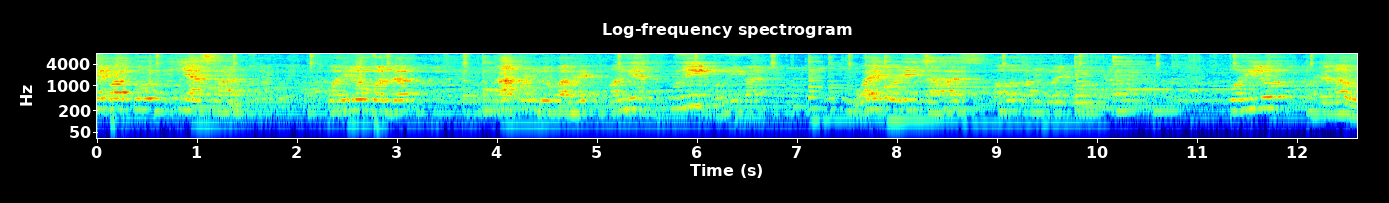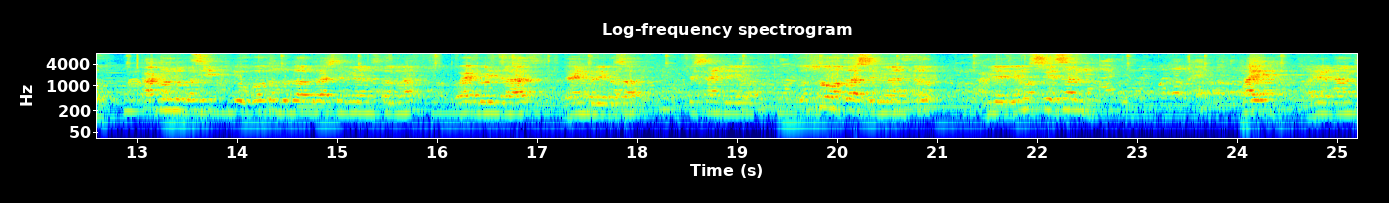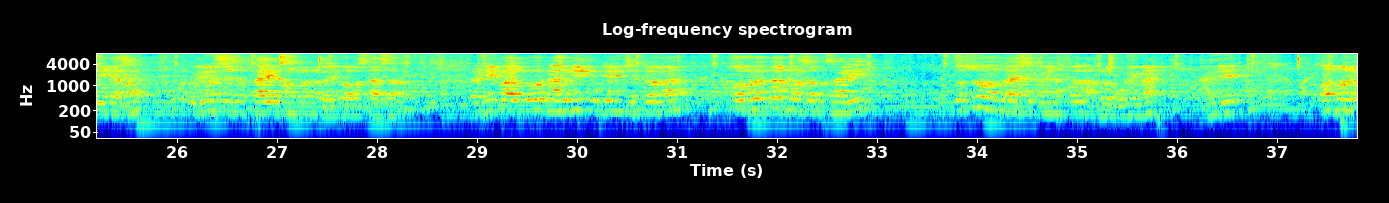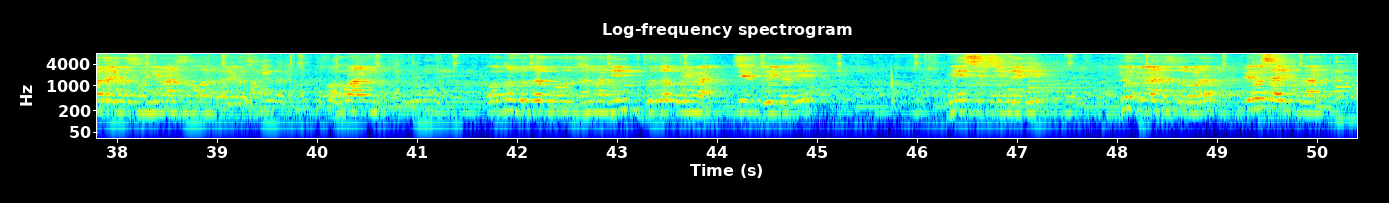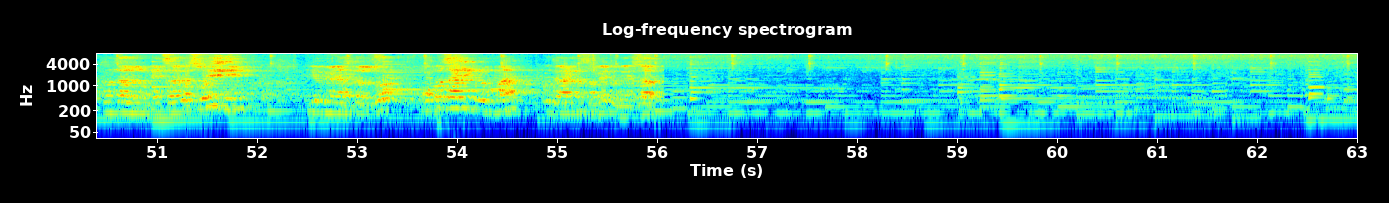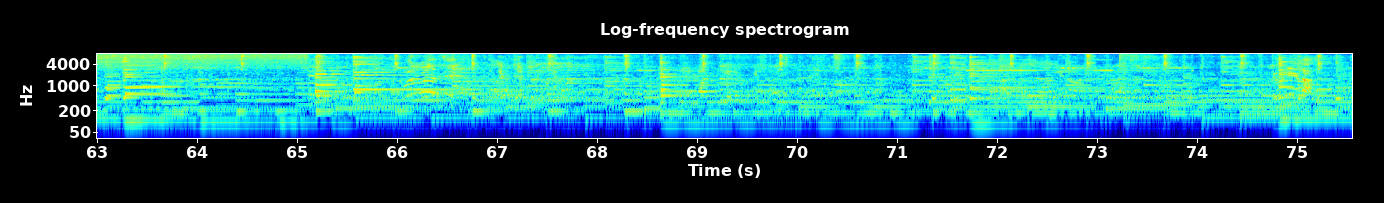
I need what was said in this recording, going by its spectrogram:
नेपालको इतिहासमा पहिलोपल्ट काठमाडौँ बाहेक अन्य कुनै भूमिमा वायुपडी जहाज अवतरण गरेको पहिलो घटना हो। काठमाडौँपछि यो गौतम बुद्ध अन्तर्राष्ट्रिय विमानस्थलमा वायुपडी जहाज ल्यान्ड गरेको छ। त्यस कारणले यो दोस्रो अन्तर्राष्ट्रिय विमानस्थल हामीले डेमोन्स्ट्रेसन फ्लाइट भनेर नाम दिएका छौँ। त्यो डेमोन्स्ट्रेसन फ्लाइट सम्पन्न भएको अवस्था छ। र नेपालको नागरिक उड्डयन क्षेत्रमा चौहत्तर वर्ष पछाडि दोस्रो अन्तर्राष्ट्रिय विमानस्थल हाम्रो भूमिमा हामीले सम्पन्न गरेको छौँ निर्माण सम्पन्न गरेको छौँ। भगवान् गौतम बुद्धको जन्मदिन बुद्ध पूर्णिमा जेठ दुई गते मे सिक्सटिनदेखि यो विमानस्थलबाट व्यावसायिक उडान सञ्चालन हुनेछ र सोही दिन यो विमानस्थलको औपचारिक रूपमा उद्घाटन समेत हुनेछ। Hola.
